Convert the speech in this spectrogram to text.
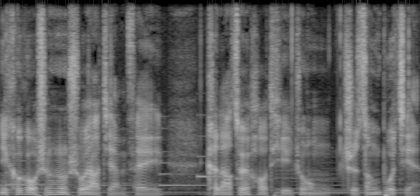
你口口声声说要减肥，可到最后体重只增不减，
